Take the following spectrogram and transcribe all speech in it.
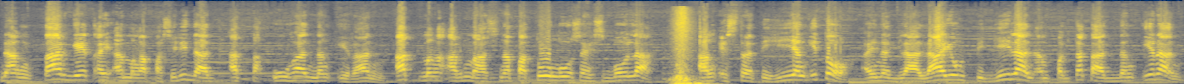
na ang target ay ang mga pasilidad at tauhan ng Iran at mga armas na patungo sa Hezbollah. Ang estratehiyang ito ay naglalayong pigilan ang pagtatag ng Iran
